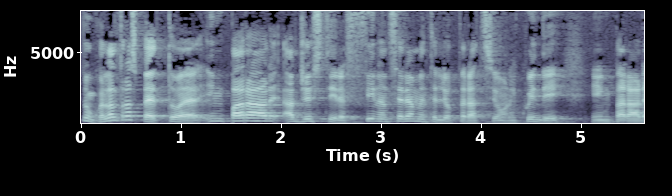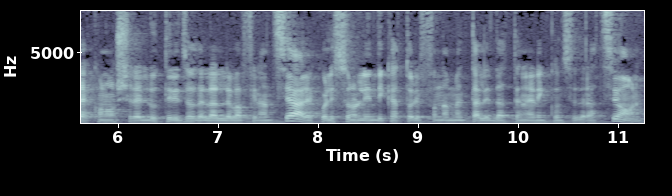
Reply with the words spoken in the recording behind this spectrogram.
Dunque, l'altro aspetto è imparare a gestire finanziariamente le operazioni, quindi imparare a conoscere l'utilizzo della leva finanziaria, quali sono gli indicatori fondamentali da tenere in considerazione.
